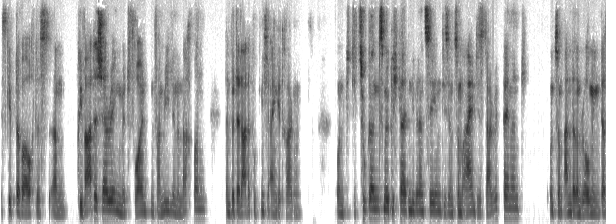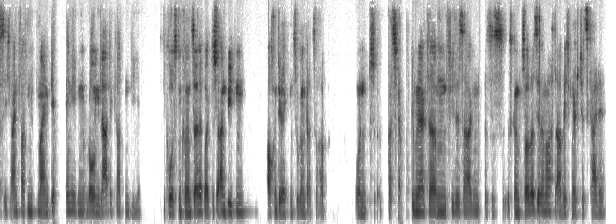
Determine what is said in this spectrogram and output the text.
Es gibt aber auch das ähm, private Sharing mit Freunden, Familien und Nachbarn. Dann wird der Ladepunkt nicht eingetragen. Und die Zugangsmöglichkeiten, die wir dann sehen, die sind zum einen dieses Direct Payment und zum anderen Roaming, dass ich einfach mit meinen gängigen Roaming-Ladekarten, die die großen Konzerne praktisch anbieten, auch einen direkten Zugang dazu habe. Und was wir auch gemerkt haben, viele sagen, das ist, ist ganz toll, was ihr da macht, aber ich möchte jetzt keine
